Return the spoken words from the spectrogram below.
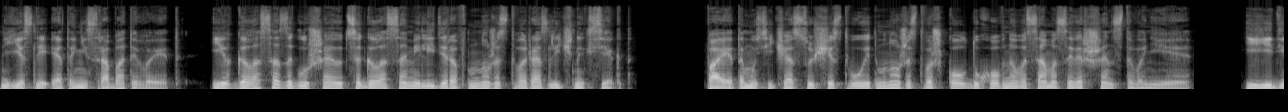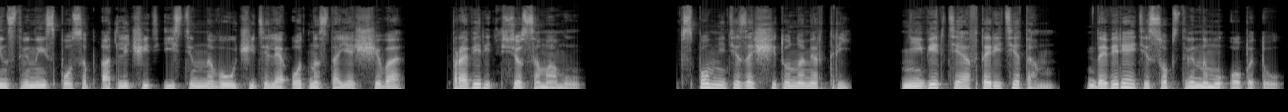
Если это не срабатывает, их голоса заглушаются голосами лидеров множества различных сект. Поэтому сейчас существует множество школ духовного самосовершенствования, и единственный способ отличить истинного учителя от настоящего – проверить все самому. Вспомните защиту номер три. Не верьте авторитетам, доверяйте собственному опыту.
